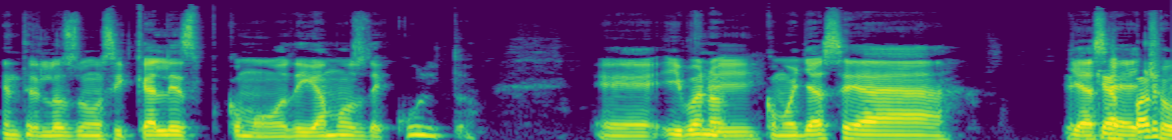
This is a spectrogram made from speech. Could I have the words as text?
entre los musicales como digamos de culto. Eh, y bueno, Sí. como ya se ha, ya que se ha hecho...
